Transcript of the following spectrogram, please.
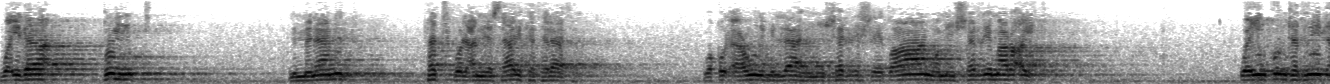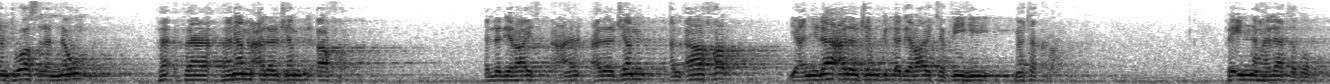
وإذا قمت من منامك فاتفل عن يسارك ثلاثة وقل أعوذ بالله من شر الشيطان ومن شر ما رأيت. وإن كنت تريد أن تواصل النوم فنم على الجنب الآخر. الذي رأيت على الجنب الآخر يعني لا على الجنب الذي رأيت فيه ما تكره. فإنها لا تضرك.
